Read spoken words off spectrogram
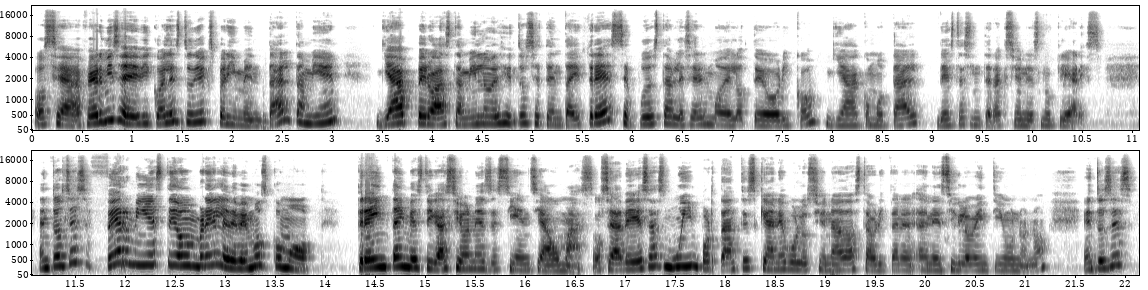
O sea, Fermi se dedicó al estudio experimental también, ya, pero hasta 1973 se pudo establecer el modelo teórico, ya como tal, de estas interacciones nucleares. Entonces, Fermi, este hombre, le debemos como 30 investigaciones de ciencia o más, o sea, de esas muy importantes que han evolucionado hasta ahorita en el, siglo XXI, ¿no? Entonces,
